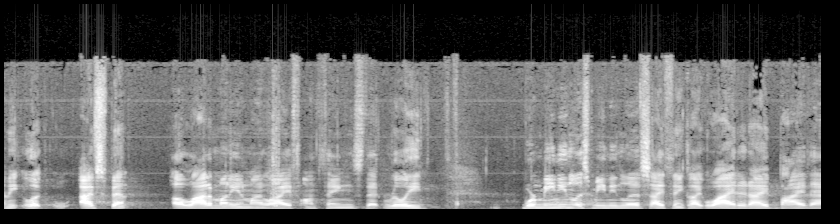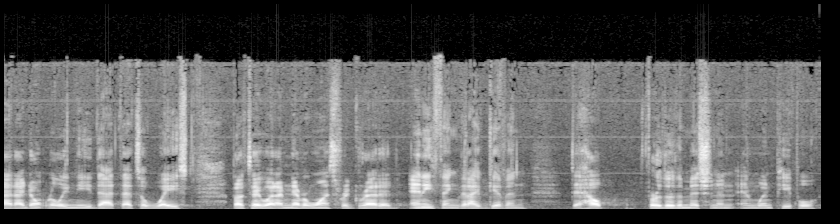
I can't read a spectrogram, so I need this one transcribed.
I mean, look, I've spent a lot of money in my life on things that really were oh, meaningless, meaningless. I think, like, why did I buy that? I don't really need that. That's a waste. But I'll tell you what, I've never once regretted anything that I've given to help further the mission and, and win people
